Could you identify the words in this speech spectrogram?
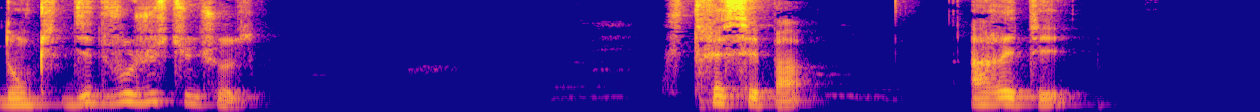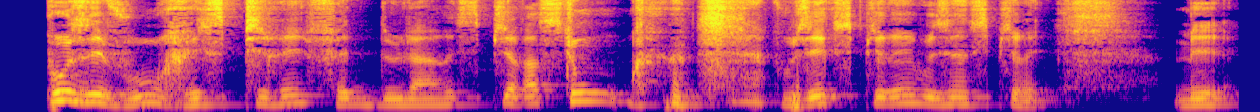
Donc dites-vous juste une chose. Stressez pas, arrêtez, posez-vous, respirez, faites de la respiration. vous expirez, vous inspirez. Mais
